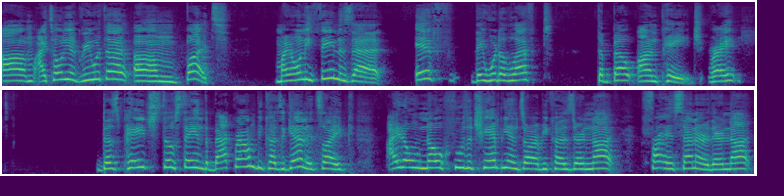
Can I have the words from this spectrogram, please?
um, I totally agree with that. Um, but my only thing is that if they would have left the belt on Page, right? Does Page still stay in the background? Because again, it's like, I don't know who the champions are because they're not front and center. They're not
